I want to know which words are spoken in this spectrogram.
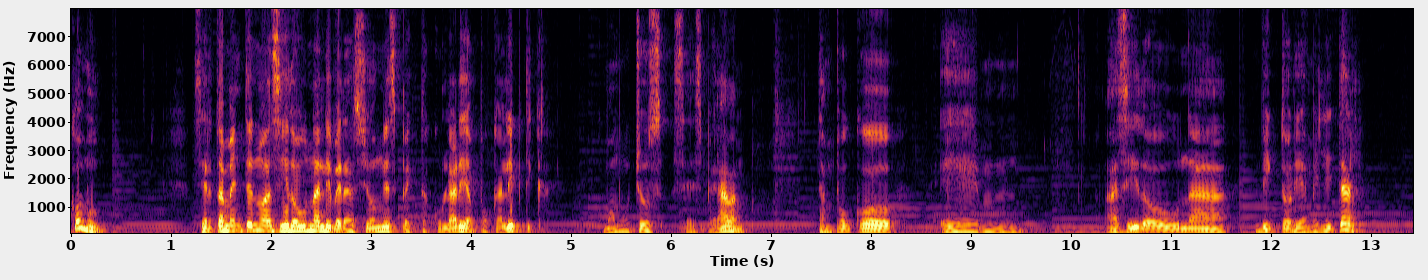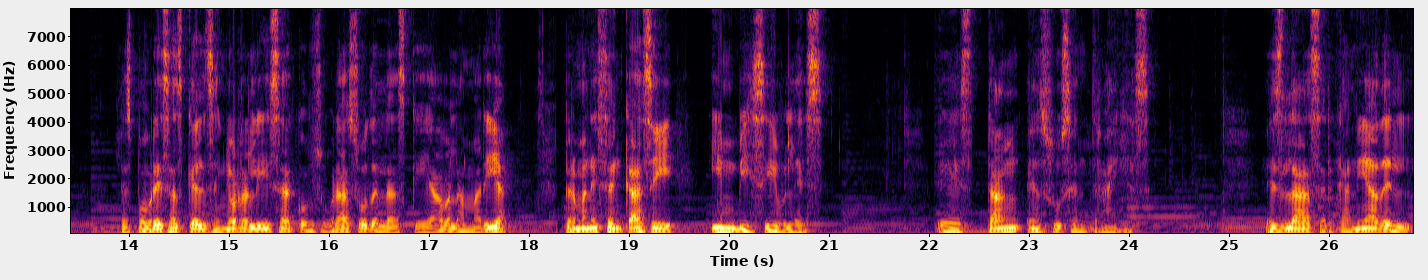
¿Cómo? Ciertamente no ha sido una liberación espectacular y apocalíptica, como muchos se esperaban. Tampoco em, ha sido una victoria militar. Las pobrezas que el Señor realiza con su brazo de las que habla María permanecen casi invisibles. Están en sus entrañas. Es la cercanía del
